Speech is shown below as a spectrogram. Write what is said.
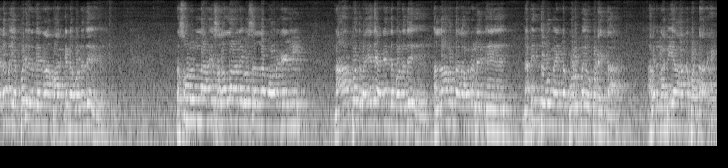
நிலைமை எப்படி இருந்தது என்று நாம் பார்க்கின்ற பொழுது ரசூலுல்லாஹி ஸல்லல்லாஹு அலி வசல்லம் அவர்கள் நாற்பது வயதை அடைந்த பொழுது அல்லாஹு அவர்களுக்கு நபித்துவம் என்ற பொறுப்பை ஒப்படைத்தார். அவர்கள் நபியாக ஆக்கப்பட்டார்கள்.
